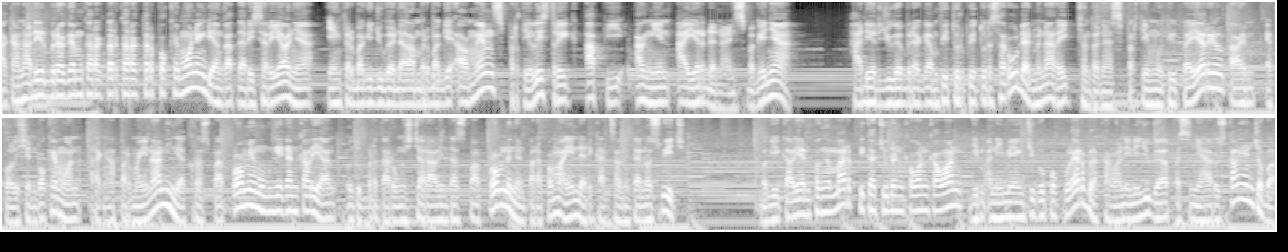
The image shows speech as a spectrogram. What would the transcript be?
Akan hadir beragam karakter-karakter Pokemon yang diangkat dari serialnya, yang terbagi juga dalam berbagai elemen seperti listrik, api, angin, air, dan lain sebagainya. Hadir juga beragam fitur-fitur seru dan menarik, contohnya seperti multiplayer real-time, evolution Pokemon, up permainan hingga cross-platform yang memungkinkan kalian untuk bertarung secara lintas platform dengan para pemain dari konsol Nintendo Switch. Bagi kalian penggemar Pikachu dan kawan-kawan, game anime yang cukup populer belakangan ini juga pastinya harus kalian coba.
